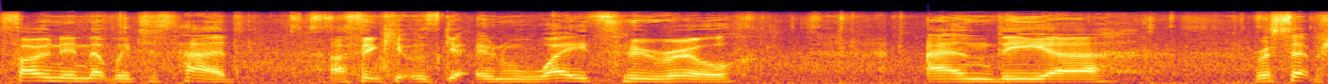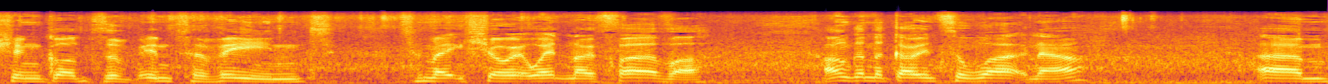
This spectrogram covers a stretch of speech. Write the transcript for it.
phone in that we just had, I think it was getting way too real. And the uh, reception gods have intervened to make sure it went no further. I'm going to go into work now. Um,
